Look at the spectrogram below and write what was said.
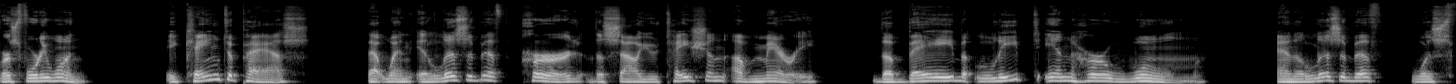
Verse 41 It came to pass that when Elizabeth heard the salutation of Mary, the babe leaped in her womb, and Elizabeth was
